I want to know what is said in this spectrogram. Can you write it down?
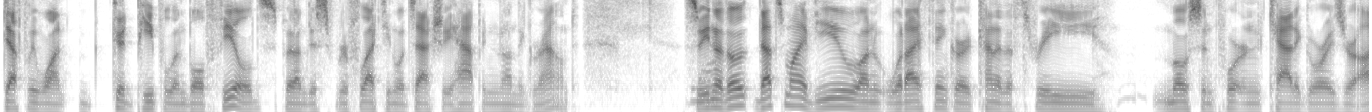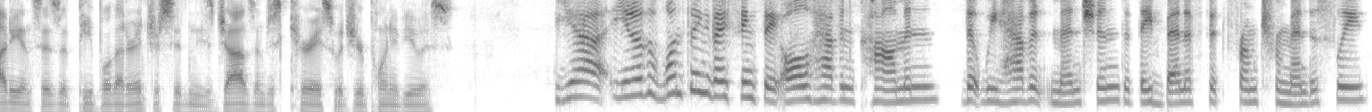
definitely want good people in both fields, but I'm just reflecting what's actually happening on the ground. So yeah. you know th- that's my view on what I think are kind of the three most important categories or audiences of people that are interested in these jobs. I'm just curious what your point of view is. Yeah, you know, the one thing that I think they all have in common that we haven't mentioned that they benefit from tremendously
